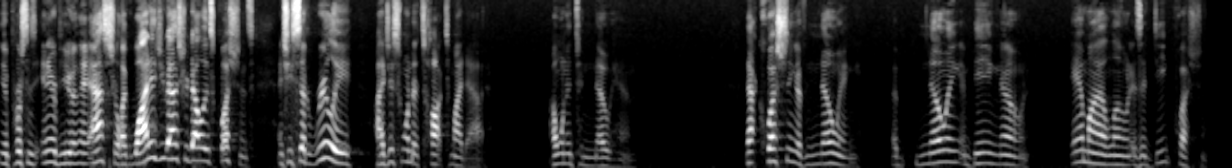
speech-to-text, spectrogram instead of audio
know, person's interview, and they asked her, like, why did you ask your dad all these questions? And she said, really, I just wanted to talk to my dad. I wanted to know him. That questioning of knowing, of knowing and being known, am I alone, is a deep question.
